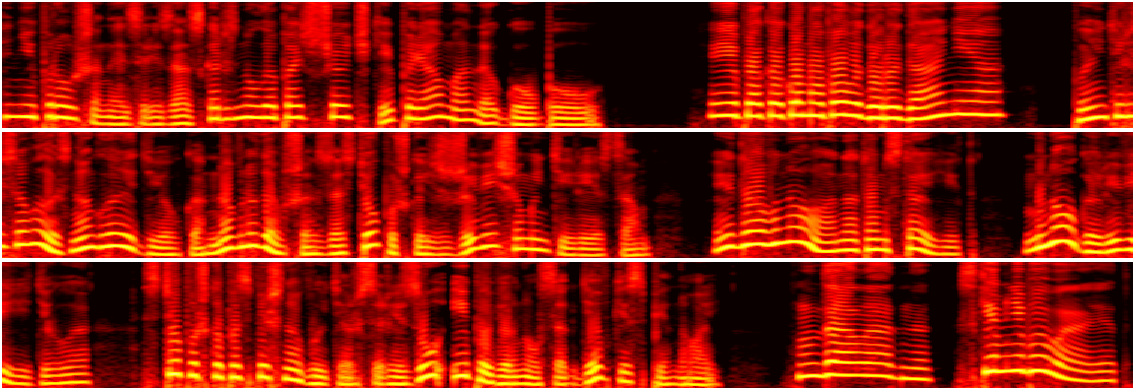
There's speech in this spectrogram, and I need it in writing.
Непрошенная среза скользнула по щечке прямо на губу. «И по какому поводу рыдания?» Поинтересовалась наглая девка, наблюдавшая за Стёпушкой с живейшим интересом. И давно она там стоит. Много ли видела? Стёпушка поспешно вытер слезу и повернулся к девке спиной. «Да ладно, с кем не бывает».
